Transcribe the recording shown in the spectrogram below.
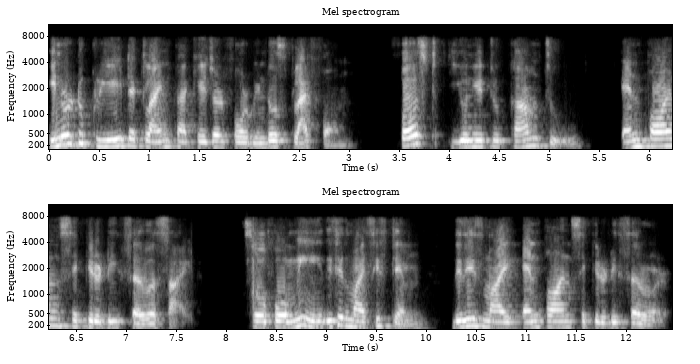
In order to create a client packager for Windows platform, first you need to come to endpoint security server side. So for me, this is my system. This is my endpoint security server.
